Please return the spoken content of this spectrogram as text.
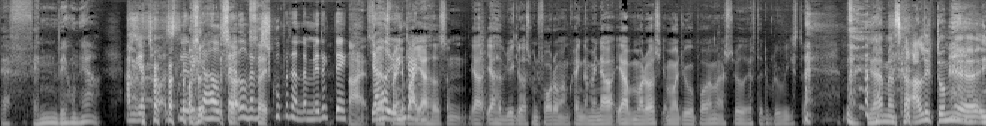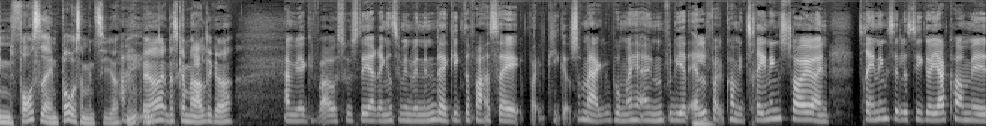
hvad fanden vil hun her? Jamen, jeg tror slet ikke, jeg havde så- fattet, hvad vi så- skulle på den der Medic Day. Nej, så jeg, jeg havde tror ikke bare, jeg havde, sådan, jeg, jeg havde virkelig også min fordomme omkring det, men jeg, jeg, måtte også, jeg måtte jo bøje mig af stødet, efter det blev vist. Ja, man skal aldrig dumme øh, en forside af en bog, som man siger. Ja, det skal man aldrig gøre. Jamen, jeg kan bare også huske det, jeg ringede til min veninde, da jeg gik derfra og sagde, folk kigger så mærkeligt på mig herinde, fordi at alle folk kom i træningstøj og en træningselastik, og jeg kom med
